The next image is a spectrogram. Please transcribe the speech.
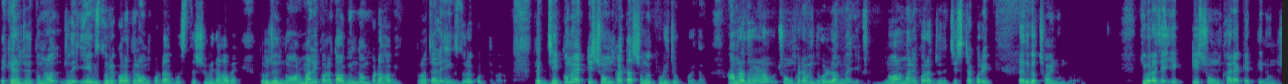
এখানে যদি তোমরা যদি এক্স ধরে করো, তাহলে অঙ্কটা বুঝতে সুবিধা হবে। তোমরা যদি নর্মালি করো, তাও কিন্তু অঙ্কটা হবে। তোমরা চাইলে এক্স ধরে করতে পারো। তো যে কোনো একটি সংখ্যা তার সঙ্গে কুড়ি যোগ করে দাও। আমরা ধরে নাও, সংখ্যাটা আমি ধরলাম না এক্স নর্মালি করার যদি চেষ্টা করি, তাহলে দেখো ছয় নম্বর অঙ্ক। কি বলা আছে? একটি সংখ্যার একের তিন অংশ।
